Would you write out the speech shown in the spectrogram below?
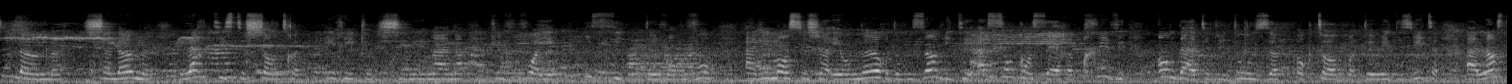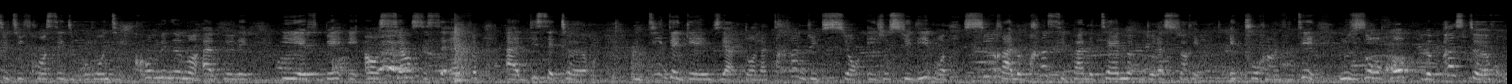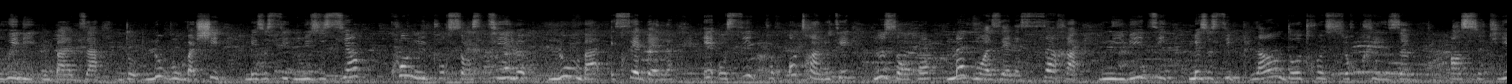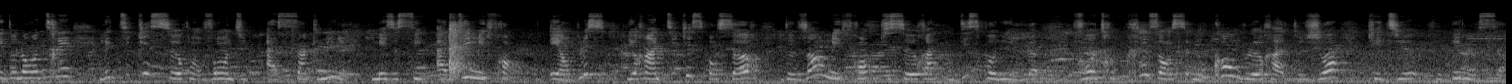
Shalom, shalom, l'artiste chantre Eric Shimiman que vous voyez ici devant vous. A l'immense joie et honneur de vous inviter à son concert prévu en date du 12 octobre 2018 à l'Institut français du Burundi, communément appelé IFB et ancien CCF à 17h. Dide Gamebia dans la traduction et je suis libre sera le principal thème de la soirée. Et pour inviter, nous aurons le pasteur Willy Mbaza de Lubumbashi, mais aussi musicien connu pour son style Lumba et Sebel. Et aussi, pour autre invité, nous aurons Mademoiselle Sarah Nibidi, mais aussi plein d'autres surprises. En ce qui est de l'entrée, les tickets seront vendus à 5 000, mais aussi à 10 000 Et en plus, il y aura un ticket sponsor de 20 000 francs qui sera disponible. Votre présence nous comblera de joie. Que Dieu vous bénisse.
